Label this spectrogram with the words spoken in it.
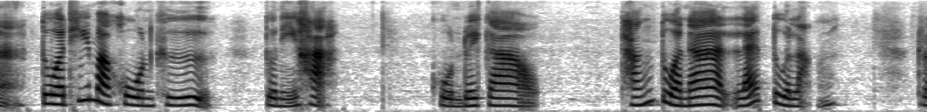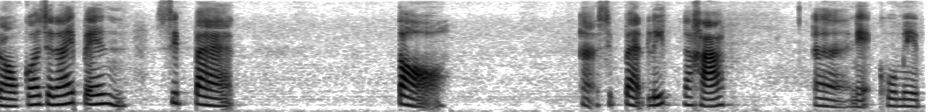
อ่า ตัวที่มาคูณคือ ตัวนี้ค่ะ คูณด้วย 9 ทั้งตัวหน้าและตัวหลัง เราก็จะได้เป็น 18 ต่อ อะ 18 ลิตรนะคะ อ่า เนี่ยครูเมย์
